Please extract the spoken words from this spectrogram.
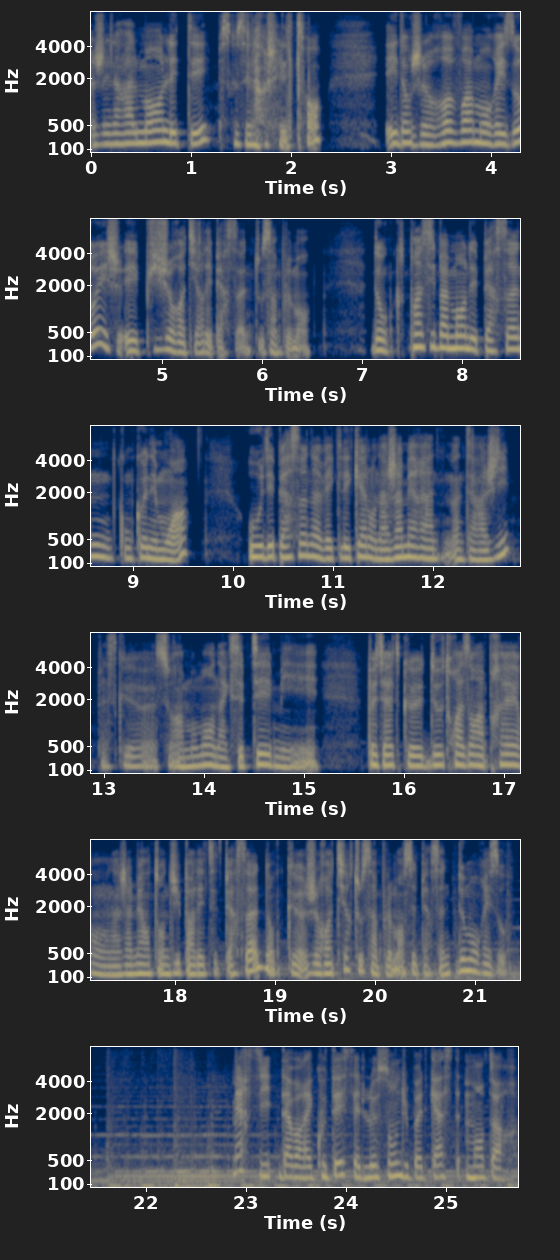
généralement l'été, parce que c'est là où j'ai le temps, et donc je revois mon réseau et, et puis je retire des personnes, tout simplement. Donc principalement des personnes qu'on connaît moins, ou des personnes avec lesquelles on n'a jamais interagi, parce que sur un moment on a accepté, mais peut-être que deux, trois ans après, on n'a jamais entendu parler de cette personne. Donc euh, je retire tout simplement cette personne de mon réseau. Merci d'avoir écouté cette leçon du podcast Mentor.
